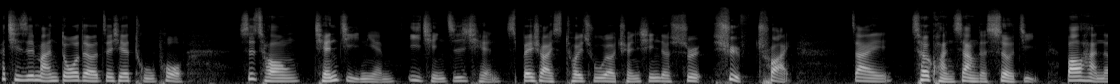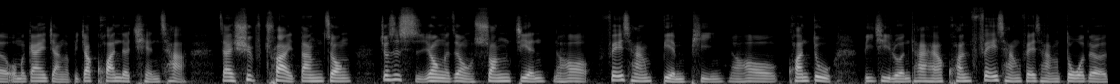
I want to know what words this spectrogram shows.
那其实蛮多的这些突破。是从前几年疫情之前，Specialized 推出了全新的 Shift Try，在车款上的设计，包含了我们刚才讲的比较宽的前叉，在 Shift Try 当中，就是使用了这种双肩，然后非常扁平，然后宽度比起轮胎还要宽非常非常多的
